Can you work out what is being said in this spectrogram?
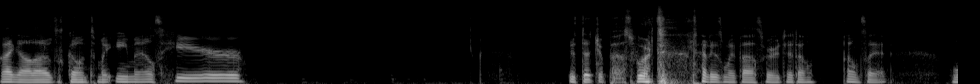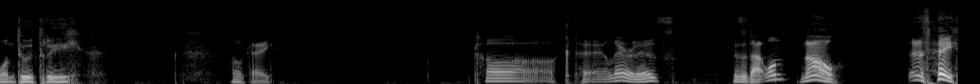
hang on. I'll just go into my emails here. Is that your password? that is my password. You don't don't say it. One two three. Okay. Cocktail. There it is. Is it that one? No. Hey,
